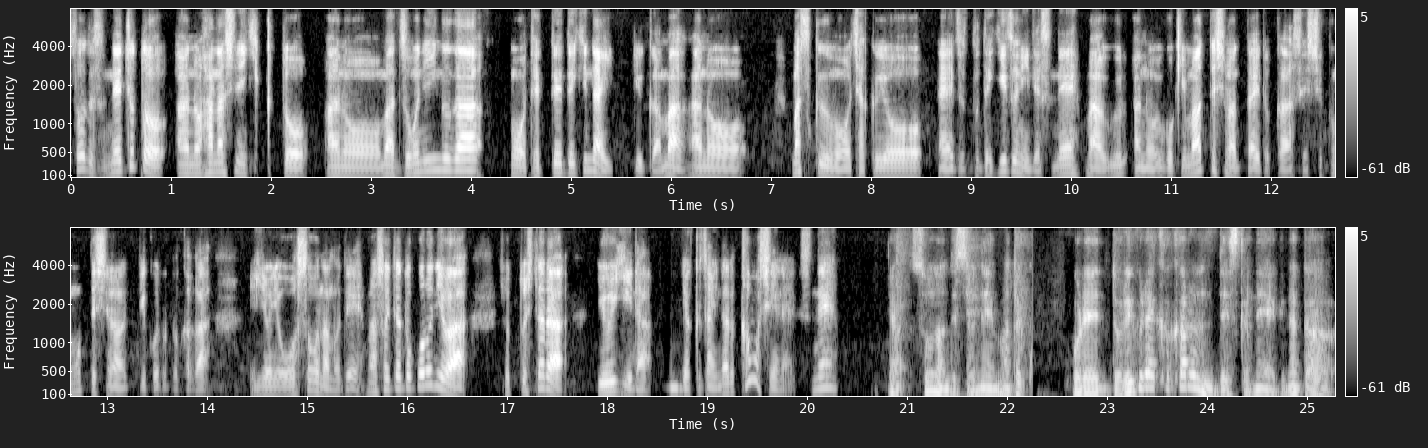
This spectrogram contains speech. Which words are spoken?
そうですね、ちょっとあの話に聞くと、あのまあ、ゾーニングがもう徹底できないっていうか、まああのマスクも着用、えー、ずっとできずにですね、まあ、あの動き回ってしまったりとか、接触持ってしまうっていうこととかが非常に多そうなので、まあ、そういったところには、ひょっとしたら有意義な薬剤になるかもしれないですね。いや、そうなんですよね。また、これ、どれぐらいかかるんですかね。なんか、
